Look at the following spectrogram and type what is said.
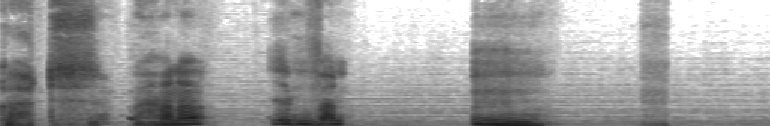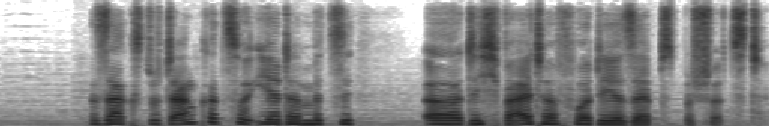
Gott. Hanna, irgendwann. Sagst du Danke zu ihr, damit sie äh, dich weiter vor dir selbst beschützt.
